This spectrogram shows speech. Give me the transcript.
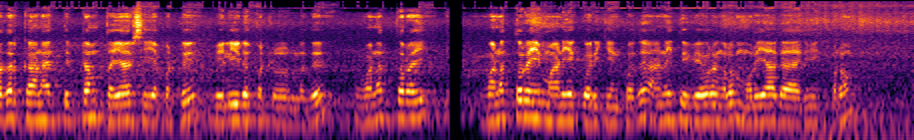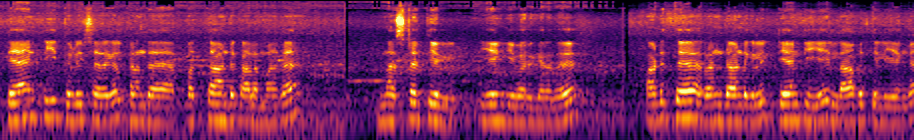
அதற்கான திட்டம் தயார் செய்யப்பட்டு வெளியிடப்பட்டுள்ளது. வனத்துறை வனத்துறை மானிய கோரிக்கையின் போது அனைத்து விவரங்களும் முறையாக அறிவிக்கப்படும். டேன் டீ தொழிற்சாலைகள் கடந்த பத்து ஆண்டு காலமாக நஷ்டத்தில் இயங்கி வருகிறது. அடுத்த ரெண்டு ஆண்டுகளில் டேன் டீயை லாபத்தில் இயங்க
